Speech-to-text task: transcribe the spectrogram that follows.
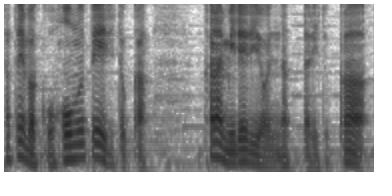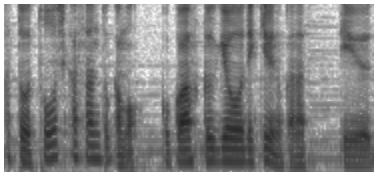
例えばこうホームページとかから見れるようになったりとかあと投資家さんとかもここは副業できるのかなっていう、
